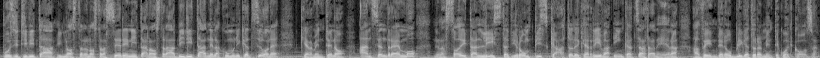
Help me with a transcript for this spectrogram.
positività, nostra, la nostra serenità, la nostra abilità nella comunicazione? Chiaramente no, anzi andremmo nella solita lista di rompiscatole che arriva incazzata nera a vendere obbligatoriamente qualcosa.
